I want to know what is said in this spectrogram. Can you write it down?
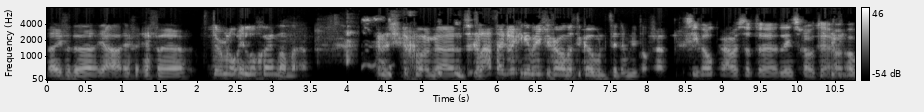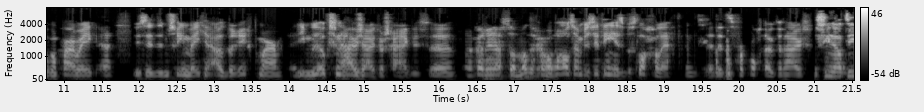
even de, ja, even, even de terminal inloggen en dan... eh, kunnen ze gewoon eh, de gelaatsuitdrukking een beetje veranderen de komende 20 minuten of zo. Ik zie wel trouwens dat eh Linschoten o- over een paar weken, eh, dus het is misschien een beetje een oud bericht, maar die moet ook zijn huis uit waarschijnlijk. Dus eh, Dan kan hij naast Stan Manders gaan op al zijn bezittingen is beslag gelegd. En eh, dat is verkocht ook, dat huis. Misschien had hij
